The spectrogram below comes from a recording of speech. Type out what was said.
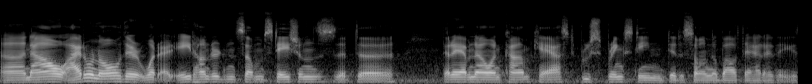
Uh, now I don't know. There what 800 and some stations that uh, that I have now on Comcast. Bruce Springsteen did a song about that. I think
